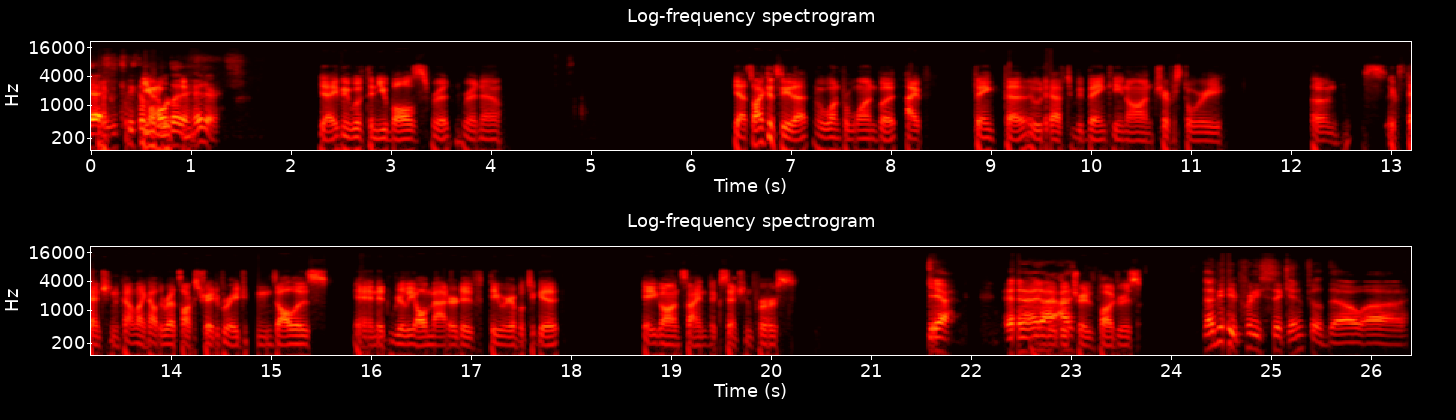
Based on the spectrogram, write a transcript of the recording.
Yeah, he could become a whole better hitter. Yeah, even with the new balls right right now. Yeah, so I could see that one for one, but I think that it would have to be banking on Trevor Story um, extension, kind of like how the Red Sox traded for Adrian Gonzalez, and it really all mattered if they were able to get Agon signed an extension first. Yeah, and, And, and they I, did trade with the Padres. that'd be a pretty sick infield though. Uh,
